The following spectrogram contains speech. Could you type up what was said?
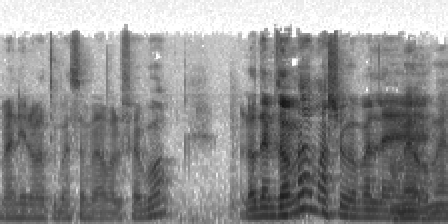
ואני נולדתי ב-24 לפברואר. לא יודע אם זה אומר משהו, אבל... אומר, uh, אומר.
